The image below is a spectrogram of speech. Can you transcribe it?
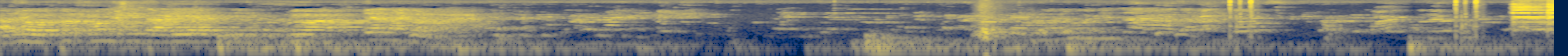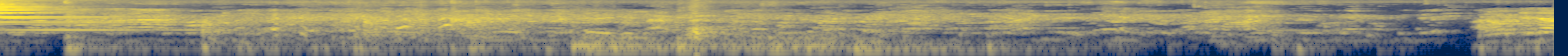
আরে অতক্ষণ কি দাঁড়িয়ে আছি কেউ আসছে না কেন? আর ওটা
